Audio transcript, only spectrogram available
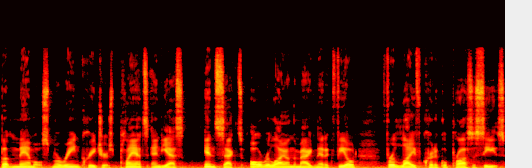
but mammals, marine creatures, plants, and yes, insects all rely on the magnetic field for life critical processes,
